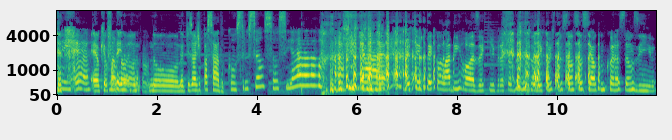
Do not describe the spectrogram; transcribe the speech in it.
tem- é. É o que eu Não, falei aí, no, fala. no, no episódio passado. Construção social. Cara, eu tinha que ter colado em rosa aqui pra todo mundo ler construção social com coraçãozinho.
